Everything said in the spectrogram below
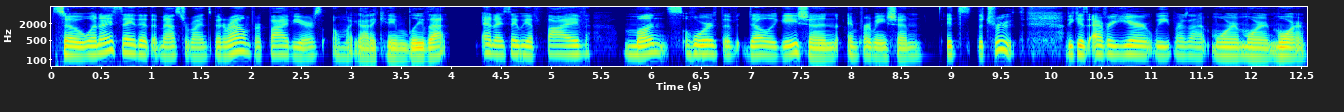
So when I say that the mastermind's been around for five years, oh my God, I can't even believe that. And I say we have five months worth of delegation information it's the truth because every year we present more and more and more.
